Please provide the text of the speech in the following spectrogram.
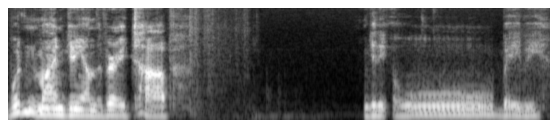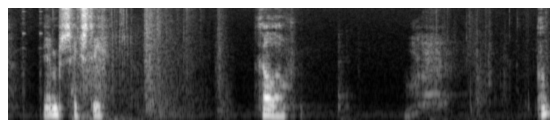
Wouldn't mind getting on the very top. Getting, oh, baby. M60. Hello. Oh.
